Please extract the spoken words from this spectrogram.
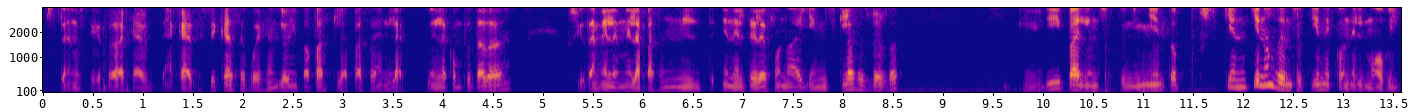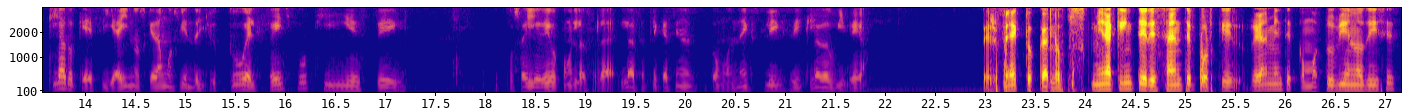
pues tenemos que trabajar acá desde casa, por ejemplo mi papá se la pasa en la, en la computadora, pues yo también me la paso en el, en el teléfono ahí en mis clases, ¿verdad? Y para el entretenimiento, pues, ¿quién, ¿quién nos entretiene con el móvil? Claro que sí, ahí nos quedamos viendo el YouTube, el Facebook y este, pues ahí le digo como las, las aplicaciones como Netflix y Claro Video. Perfecto, Carlos. Pues mira qué interesante porque realmente, como tú bien lo dices,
